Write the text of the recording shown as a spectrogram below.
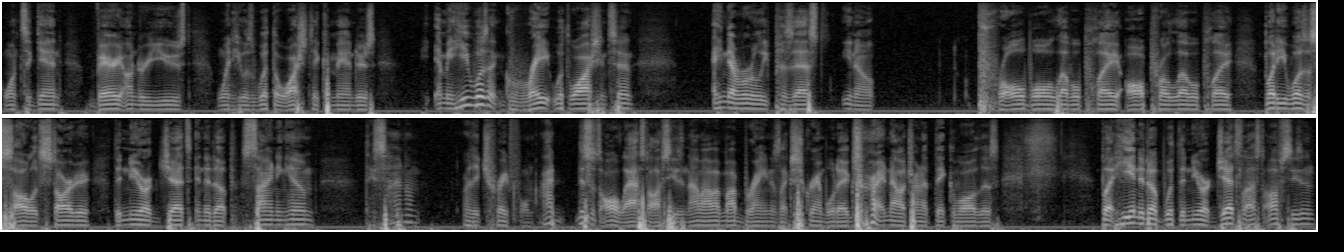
Once again, very underused when he was with the Washington Commanders. I mean, he wasn't great with Washington. He never really possessed, you know, Pro Bowl level play, All Pro level play, but he was a solid starter. The New York Jets ended up signing him. They signed him or they trade for him. I this is all last offseason. My, my brain is like scrambled eggs right now trying to think of all this. But he ended up with the New York Jets last offseason,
